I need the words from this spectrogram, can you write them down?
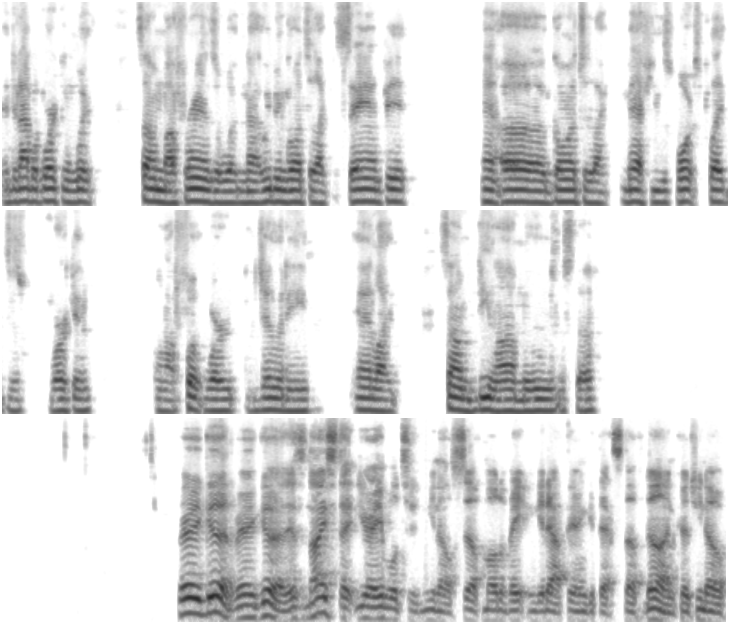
And then I've been working with some of my friends or whatnot. We've been going to like the sand pit and uh going to like Matthews Sportsplex, just working on our footwork, agility, and like some D line moves and stuff. Very good, very good. It's nice that you're able to, you know, self motivate and get out there and get that stuff done because, you know,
